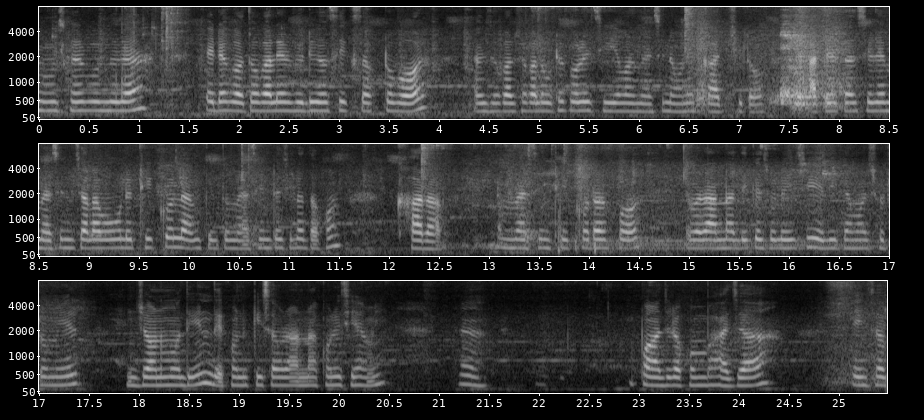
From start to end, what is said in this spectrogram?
নমস্কার বন্ধুরা, এটা গতকালের ভিডিও সিক্স অক্টোবর আমি সকাল সকালে উঠে পড়েছি, আমার মেশিনে অনেক কাজ ছিল। হাতের কাজ ছেড়ে মেশিন চালাবো বলে ঠিক করলাম, কিন্তু মেশিনটা ছিল তখন খারাপ। মেশিন ঠিক করার পর এবার রান্নার দিকে চলে এসেছি। এদিকে আমার ছোটো মেয়ের জন্মদিন, দেখুন কী সব রান্না করেছি আমি। হ্যাঁ পাঁচ রকম ভাজা, এইসব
